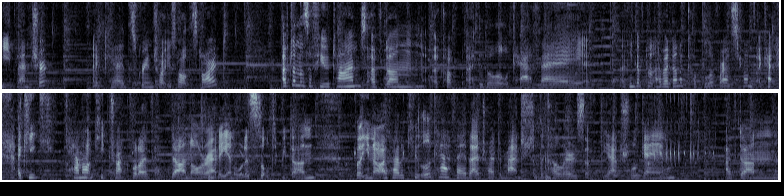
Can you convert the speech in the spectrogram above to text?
Eatventure, aka the screenshot you saw at the start. I've done this a few times. I've done a cup. I did a little cafe. I think I've done, have I done a couple of restaurants? I can't. I keep cannot keep track of what I've done already and what is still to be done. But you know, I've had a cute little cafe that I tried to match to the colors of the actual game. I've done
